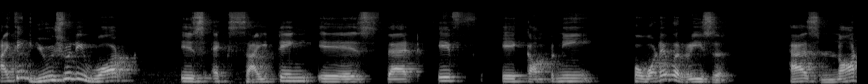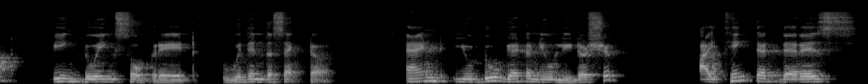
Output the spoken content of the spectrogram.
I think usually what is exciting is that if a company, for whatever reason, has not been doing so great within the sector, and you do get a new leadership, I think that there is,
